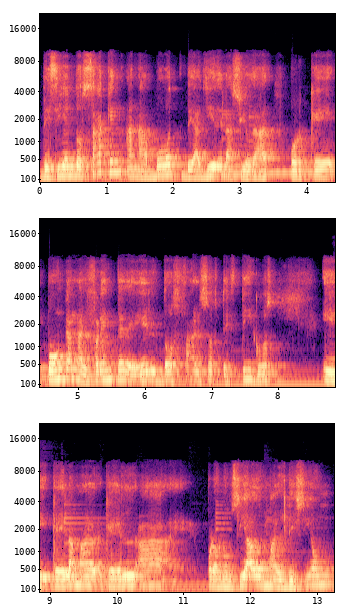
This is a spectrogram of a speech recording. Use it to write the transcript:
diciendo, saquen a Nabot de allí de la ciudad, porque pongan al frente de él dos falsos testigos y que él, que él ha pronunciado maldición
